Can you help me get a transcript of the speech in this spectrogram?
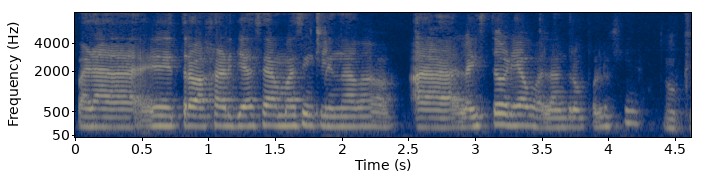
para eh, trabajar ya sea más inclinado a la historia o a la antropología. Ok.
